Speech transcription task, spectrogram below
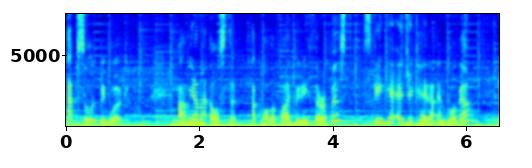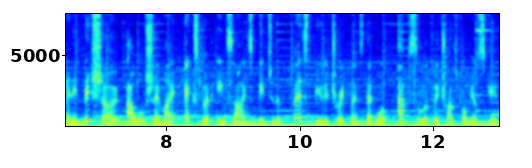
absolutely work. I'm Yana Elston, a qualified beauty therapist, skincare educator, and blogger. And in this show, I will share my expert insights into the best beauty treatments that will absolutely transform your skin.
